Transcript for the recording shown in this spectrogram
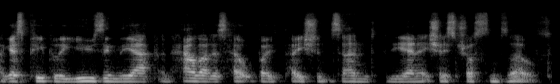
I guess, people are using the app and how that has helped both patients and the NHS Trust themselves?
